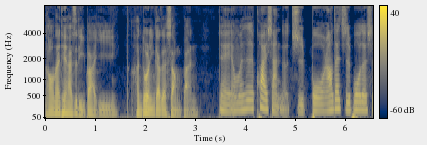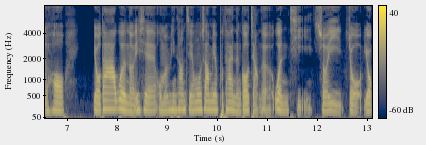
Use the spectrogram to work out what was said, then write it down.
然后那天还是礼拜一，很多人应该在上班。对，我们是快闪的直播，然后在直播的时候。有大家问了一些我们平常节目上面不太能够讲的问题，所以就有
